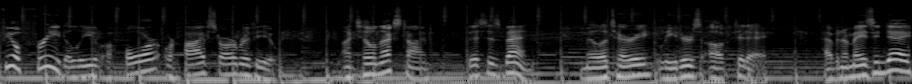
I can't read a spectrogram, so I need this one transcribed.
feel free to leave a four or five star review. Until next time, this has been Military Leaders of Today. Have an amazing day.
